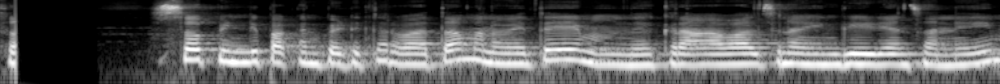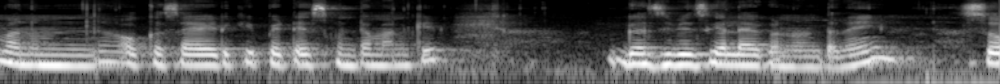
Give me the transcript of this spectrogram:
సో సో పిండి పక్కన పెట్టిన తర్వాత మనమైతే కావాల్సిన ఇంగ్రీడియంట్స్ అన్నీ మనం ఒక సైడ్కి పెట్టేసుకుంటే మనకి గజిబిజిగా లేకుండా ఉంటుంది. సో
